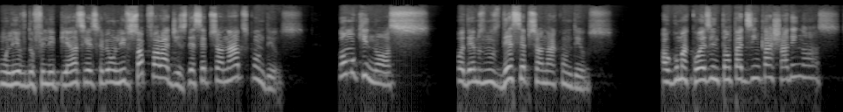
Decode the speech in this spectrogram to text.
um livro do Filipianos, que escreveu um livro só para falar disso, decepcionados com Deus. Como que nós podemos nos decepcionar com Deus? Alguma coisa então está desencaixada em nós.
